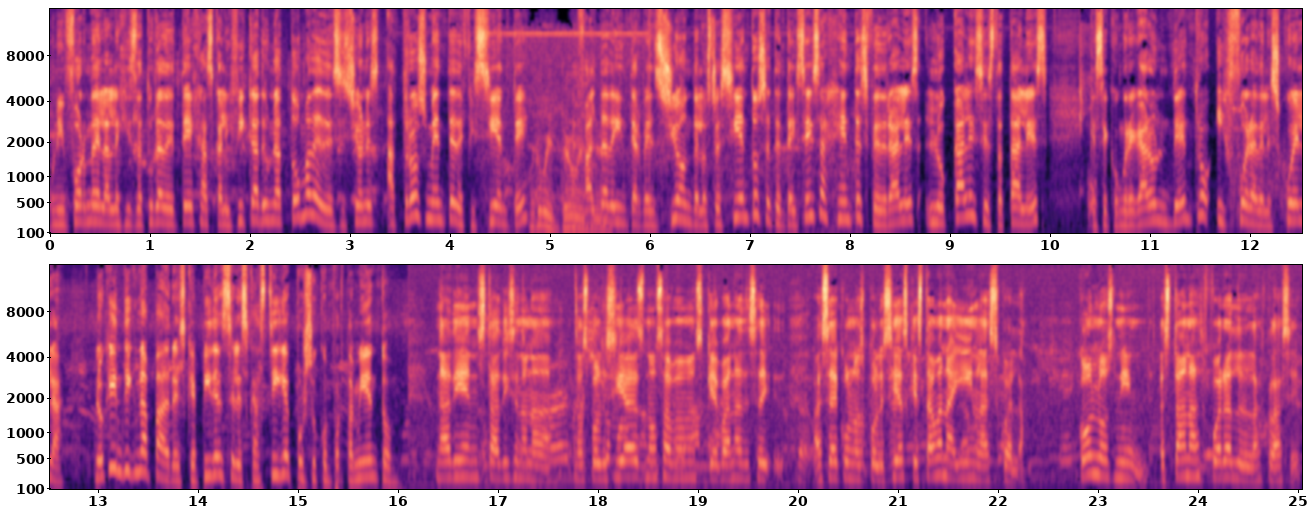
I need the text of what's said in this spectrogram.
Un informe de la legislatura de Texas califica de una toma de decisiones atrozmente deficiente la falta de intervención de los 376 agentes federales, locales y estatales que se congregaron dentro y fuera de la escuela, lo que indigna a padres que piden se les castigue por su comportamiento. Nadie está diciendo nada. Los policías no sabemos qué van a hacer con los policías que estaban ahí en la escuela con los niños, están afuera de la clase.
